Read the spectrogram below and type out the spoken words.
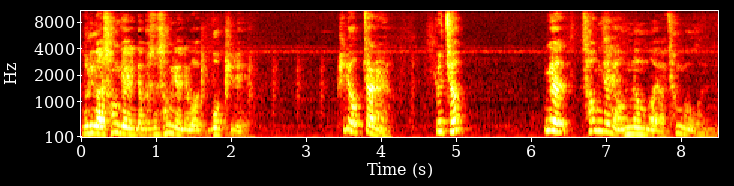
우리가 성전인데 무슨 성전이 뭐, 뭐 필요해요? 필요 없잖아요. 그렇죠? 그러니까 성전이 없는 거예요. 천국은.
